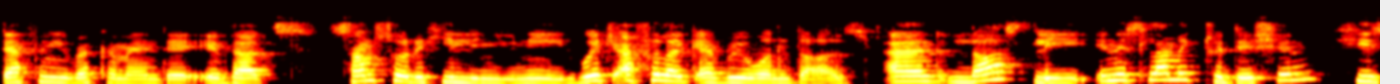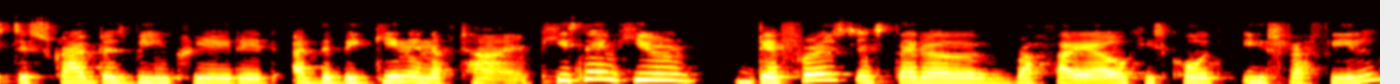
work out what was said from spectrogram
definitely recommend it if that's some sort of healing you need, which I feel like everyone does. And lastly, in Islamic tradition, he's described as being created at the beginning of time. His name here differs instead of Raphael, he's called Israfil.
